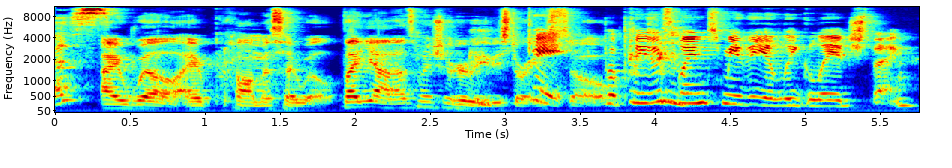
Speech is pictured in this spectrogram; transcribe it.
us. I will. I promise I will. But yeah, that's my sugar baby story. Okay, so, but please explain to me the illegal age thing.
